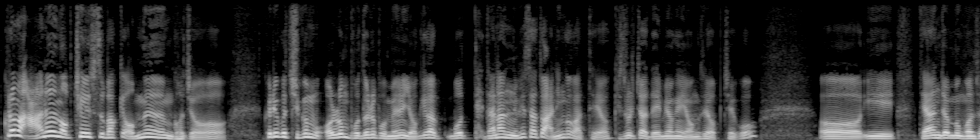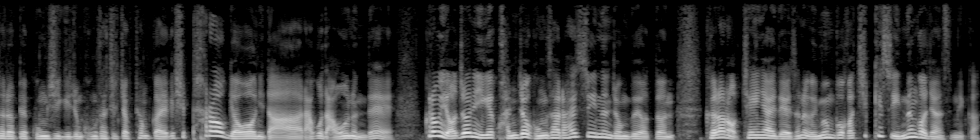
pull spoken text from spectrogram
그러면 아는 업체일 수밖에 없는 거죠. 그리고 지금 언론 보도를 보면 여기가 뭐 대단한 회사도 아닌 것 같아요. 기술자 4명의 영세 업체고 어, 이 대한전문건설협회 공시 기준 공사 실적 평가액이 18억여 원이다라고 나오는데 그러면 여전히 이게 관저 공사를 할 수 있는 정도의 어떤 그런 업체이냐에 대해서는 의문부가 찍힐 수 있는 거지 않습니까?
